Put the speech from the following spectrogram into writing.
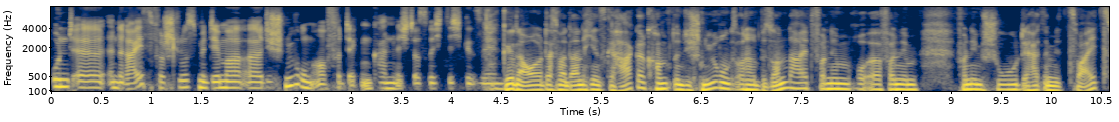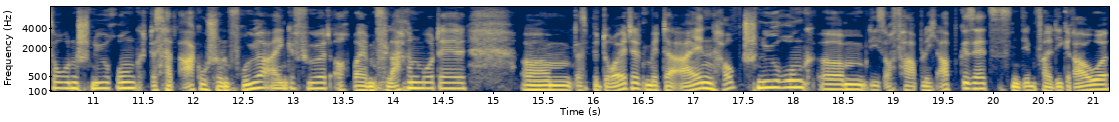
und äh, ein Reißverschluss, mit dem man äh, die Schnürung auch verdecken kann, wenn ich das richtig gesehen habe. Genau, dass man da nicht ins Gehakel kommt und die Schnürung ist auch eine Besonderheit von dem äh, von dem von dem Schuh. Der hat eine zwei Zonen Schnürung. Das hat Akku schon früher eingeführt, auch beim flachen Modell. Ähm, das bedeutet mit der einen Hauptschnürung Schnürung, ähm, die ist auch farblich abgesetzt, ist in dem Fall die graue.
